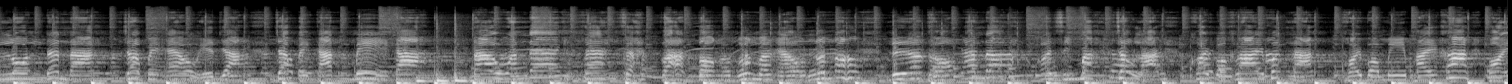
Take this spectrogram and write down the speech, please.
นล็อกแอนเดินนางจะไปแอลเหตุยังจะไปกันเมกาตาวันแดงแดงแสบตาตองเพิ่มมาแอลนน้องเดือทองกันดาคอยสิมักเจ้าหลานคอยบอกคลายเบิดหนังคอยบอกมีภัยข้างคอย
